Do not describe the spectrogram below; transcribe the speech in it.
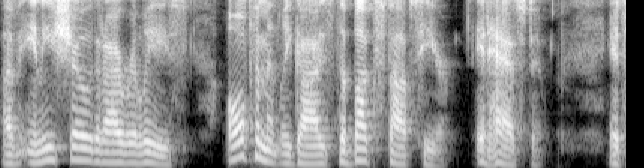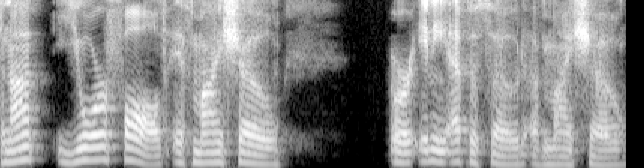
of any show that I release, ultimately, guys, the buck stops here. It has to. It's not your fault if my show or any episode of my show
